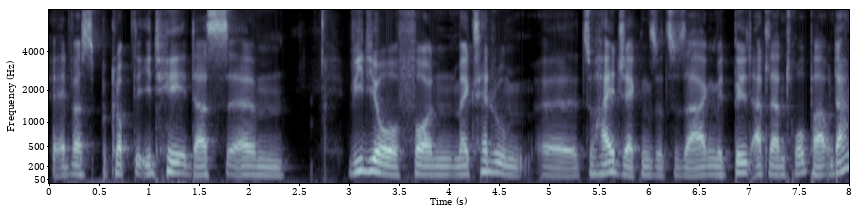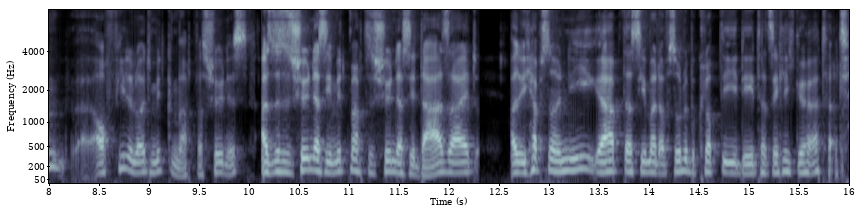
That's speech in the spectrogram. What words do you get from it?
äh, etwas bekloppte Idee, dass ähm, Video von Max Headroom äh, zu hijacken, sozusagen, mit Bild Atlantropa. Und da haben auch viele Leute mitgemacht, was schön ist. Also es ist schön, dass ihr mitmacht, es ist schön, dass ihr da seid. Also ich habe es noch nie gehabt, dass jemand auf so eine bekloppte Idee tatsächlich gehört hat.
